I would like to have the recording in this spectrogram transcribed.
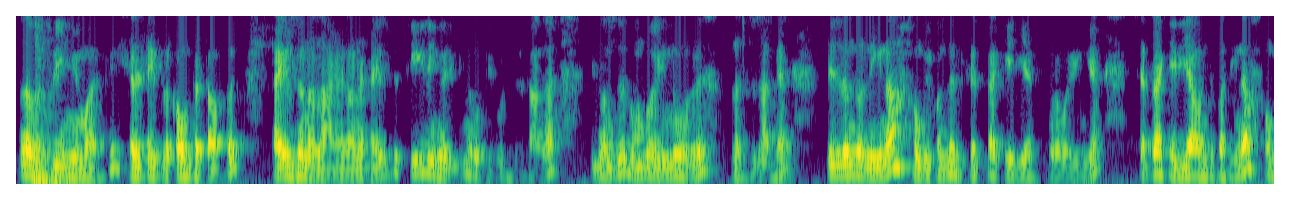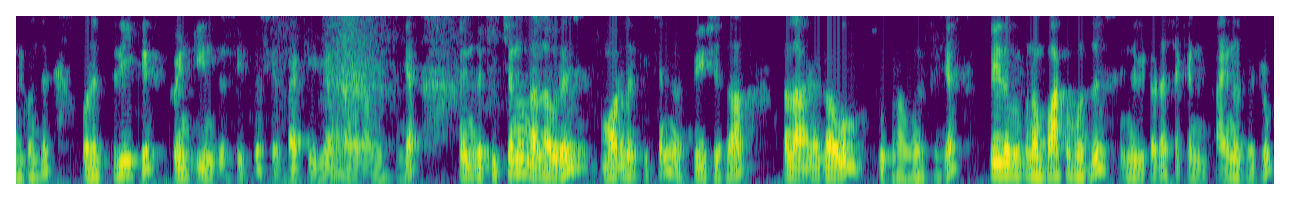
நல்ல ஒரு ப்ரீமியமாக இருக்குது ஹெல் டைப்பில் கவுண்டர் டாப்பு டைல்ஸும் நல்லா அழகான டைல்ஸு சீலிங் வரைக்குமே ஒட்டி கொடுத்துருக்காங்க. இது வந்து ரொம்ப இன்னும் ஒரு ப்ளஸ் தாங்க இதுலேருந்து வந்தீங்கன்னா உங்களுக்கு வந்து செட்பேக் ஏரியாவுக்கு போகிற வழிங்க. செட்பேக் ஏரியா வந்து பார்த்திங்கன்னா உங்களுக்கு வந்து ஒரு த்ரீக்கு டுவெண்ட்டின்ற சீஸில் செட்பேக் ஏரியாவும் அழகாகவும் இருக்குங்க. இந்த கிச்சனும் நல்ல ஒரு மாடலர் கிச்சன் ஸ்பீஷியஸாக நல்லா அழகாகவும் சூப்பராகவும் இருக்குங்க. இது இப்போ நம்ம பார்க்க போகிறது இந்த வீட்டோட செகண்ட் ஃபைனல் பெட்ரூம்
